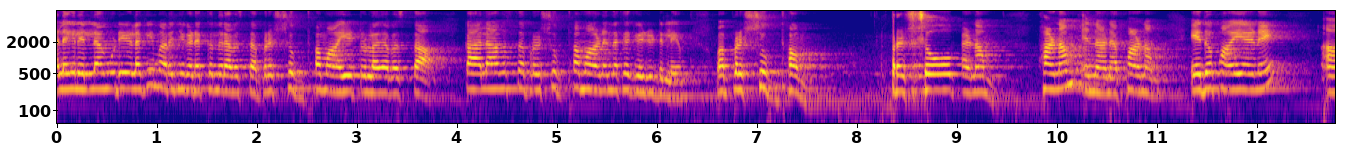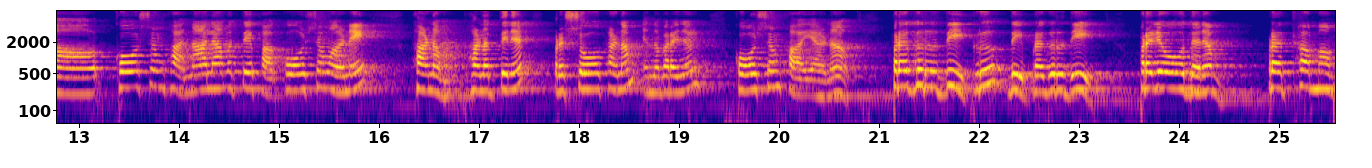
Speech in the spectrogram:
അല്ലെങ്കിൽ എല്ലാം കൂടി ഇളകി മറിഞ്ഞ് കിടക്കുന്നൊരവസ്ഥ പ്രക്ഷുബ്ധമായിട്ടുള്ള അവസ്ഥ കാലാവസ്ഥ പ്രക്ഷുബ്ധമാണെന്നൊക്കെ കേട്ടിട്ടില്ലേ? അപ്പൊ പ്രക്ഷുബ്ധം പ്രക്ഷോഭണം ഫണം എന്നാണ് ഫണം ഏതോ ഭായാണ്? കോശം ഭ നാലാമത്തെ ഭ കോശമാണ് ഫണം ഫണത്തിന് പ്രക്ഷോഭണം എന്ന് പറഞ്ഞാൽ കോശം ഹായാണ്. പ്രകൃതി കൃതി പ്രകൃതി പ്രരോദനം പ്രഥമം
